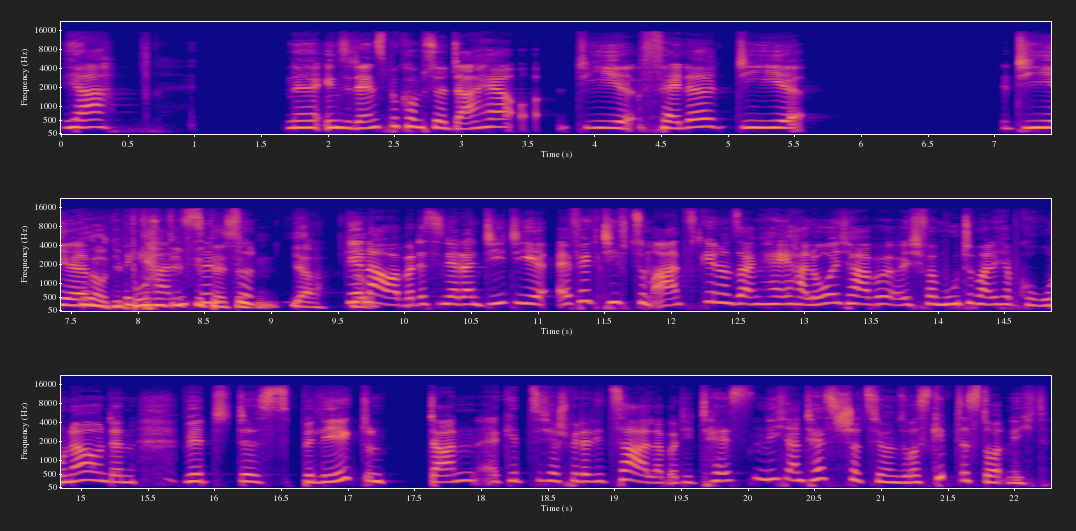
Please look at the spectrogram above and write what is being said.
ja, eine Inzidenz bekommst du ja daher die Fälle, die, die Genau, die bekannt positiv sind. Zu, getesteten. ja. so. genau, aber das sind ja dann die, die effektiv zum Arzt gehen und sagen, hey, hallo, ich habe, ich vermute mal, ich habe Corona und dann wird das belegt und dann ergibt sich ja später die Zahl. Aber die testen nicht an Teststationen. Sowas gibt es dort nicht.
